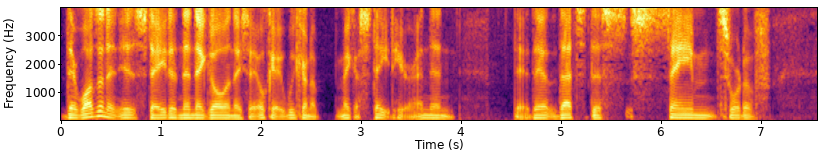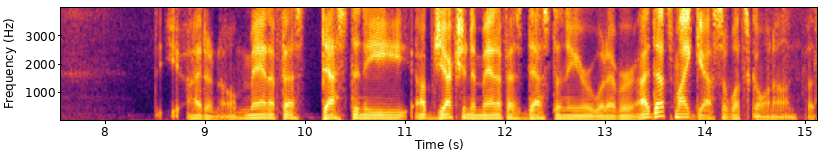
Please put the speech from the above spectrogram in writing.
there wasn't a state, and then they go and they say, okay, we're going to make a state here, and then they, they, that's this same sort of I don't know, manifest destiny, objection to manifest destiny or whatever. I, that's my guess of what's going on. But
